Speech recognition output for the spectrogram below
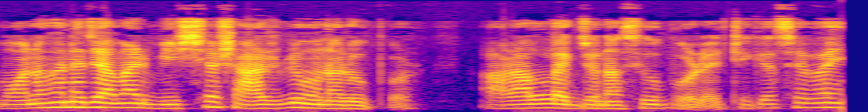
মনে হয় না যে আমার বিশ্বাস আসবে ওনার উপর। আর আল্লাহ একজন আছে উপরে, ঠিক আছে ভাই?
